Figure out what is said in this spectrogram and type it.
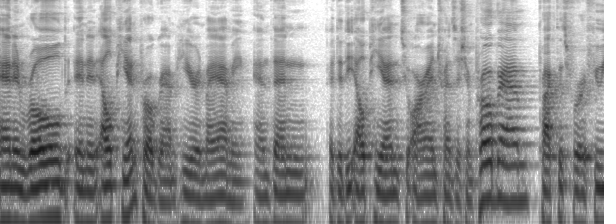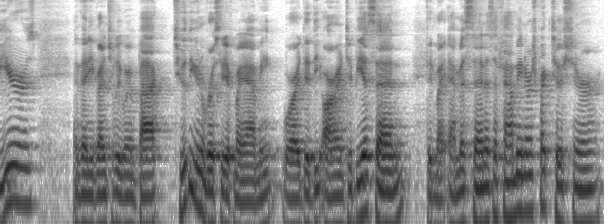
and enrolled in an LPN program here in Miami. And then I did the LPN to RN transition program, practiced for a few years, and then eventually went back to the University of Miami where I did the RN to BSN, did my MSN as a family nurse practitioner,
